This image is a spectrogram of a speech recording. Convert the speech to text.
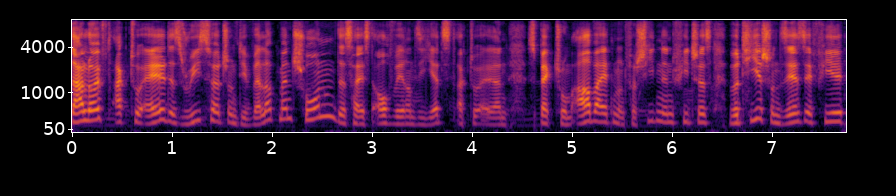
Da läuft aktuell das Research und Development schon. Das heißt, auch während Sie jetzt aktuell an Spectrum arbeiten und verschiedenen Features, wird hier schon sehr, sehr viel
